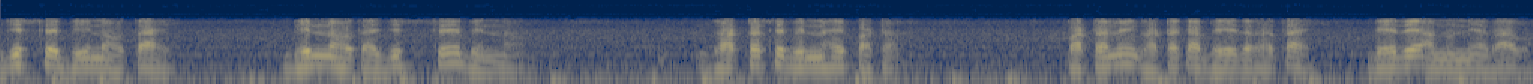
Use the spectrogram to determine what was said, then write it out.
जिससे भिन्न होता है, भिन्न होता है, जिससे भिन्न। घट से भिन्न है पट। पट में घट का भेद रहता है। भेद है अनुन्या भाव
